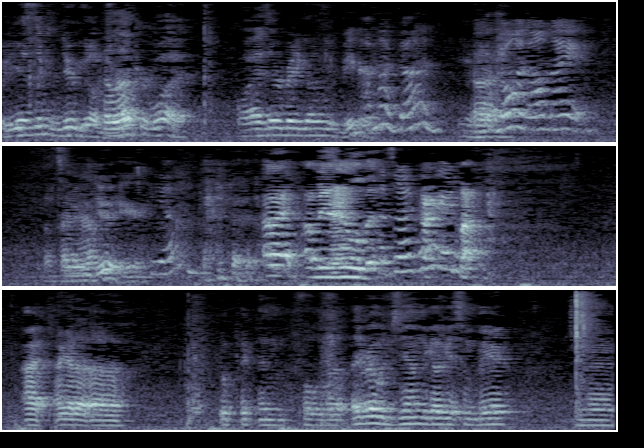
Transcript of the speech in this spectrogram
What are you guys looking to do? Get on Hello? drunk or what? Why is everybody going to get beer? I'm not done. Uh, I'm going all night. That's the way we do it here. Yeah. Alright, I'll be there in a little bit. That's what I've heard. Alright, I gotta uh go pick them fools up. They rode with Jim to go get some beer, and then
